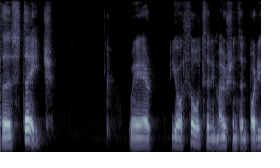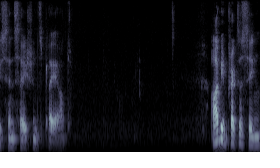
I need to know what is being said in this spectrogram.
the stage where your thoughts and emotions and body sensations play out. I've been practicing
